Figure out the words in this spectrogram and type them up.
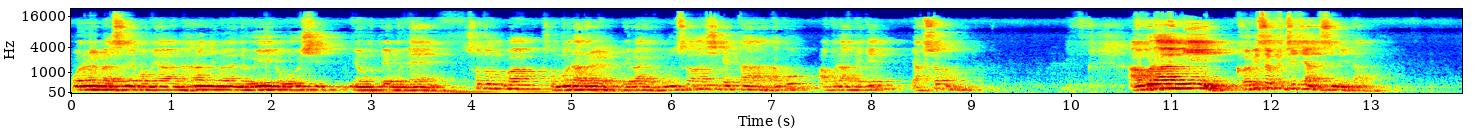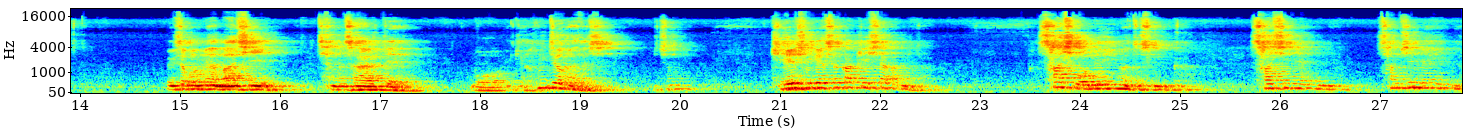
오늘 말씀에 보면 하나님은 의인 50명 때문에 소돔과 고모라를 내가 용서하시겠다라고 아브라함에게 약속합니다. 아브라함이 거기서 그치지 않습니다. 여기서 보면 마치 장사할 때 뭐 이렇게 흥정하듯이 그렇죠? 계속해서 깎기 시작합니다. 45명이면 어떻습니까? 40명이면 30명이면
